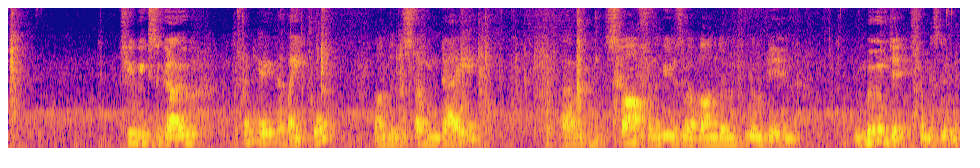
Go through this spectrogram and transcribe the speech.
a few weeks ago, 28th of April, London Stone Day, um, staff from the Museum of London moved in, removed it from its little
